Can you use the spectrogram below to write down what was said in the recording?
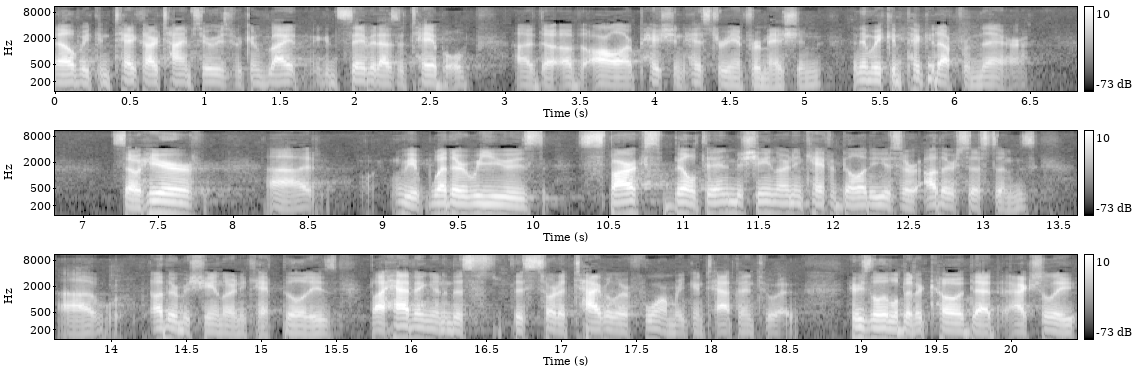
Well, we can take our time series, we can write, we can save it as a table uh, of all our patient history information, and then we can pick it up from there. So here, uh, we, whether we use Spark's built-in machine learning capabilities or other systems, uh, other machine learning capabilities, by having it in this, this sort of tabular form, we can tap into it. Here's a little bit of code that actually,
